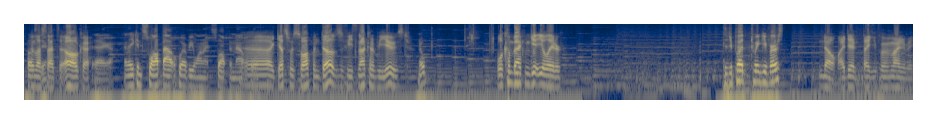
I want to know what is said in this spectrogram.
Supposed Unless to. that's it. Oh, okay. There you go. And then you can swap out whoever you want to swap him out. Uh, I guess we're swapping Doves if he's not gonna be used. Nope. We'll come back and get you later. Did you put Twinkie first? No, I didn't. Thank you for reminding me.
